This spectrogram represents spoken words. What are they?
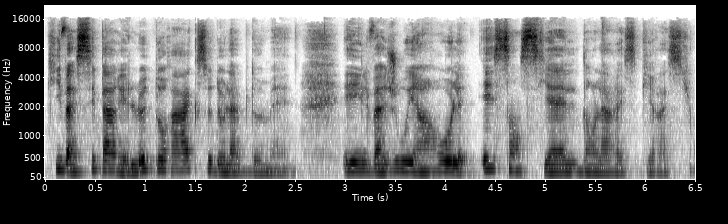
qui va séparer le thorax de l'abdomen et il va jouer un rôle essentiel dans la respiration.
